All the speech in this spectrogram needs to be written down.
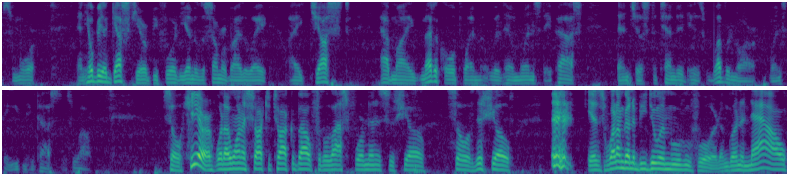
some more. And he'll be a guest here before the end of the summer, by the way. I just have my medical appointment with him Wednesday past and just attended his webinar Wednesday evening past as well. So here, what I want to start to talk about for the last four minutes of show, so of this show, is what I'm going to be doing moving forward. I'm going to now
